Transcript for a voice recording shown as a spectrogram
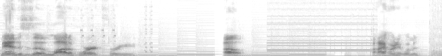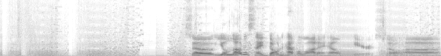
Man, this is a lot of work for you. Oh. Hi, Hornet Woman. So, you'll notice I don't have a lot of health here, so, uh...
